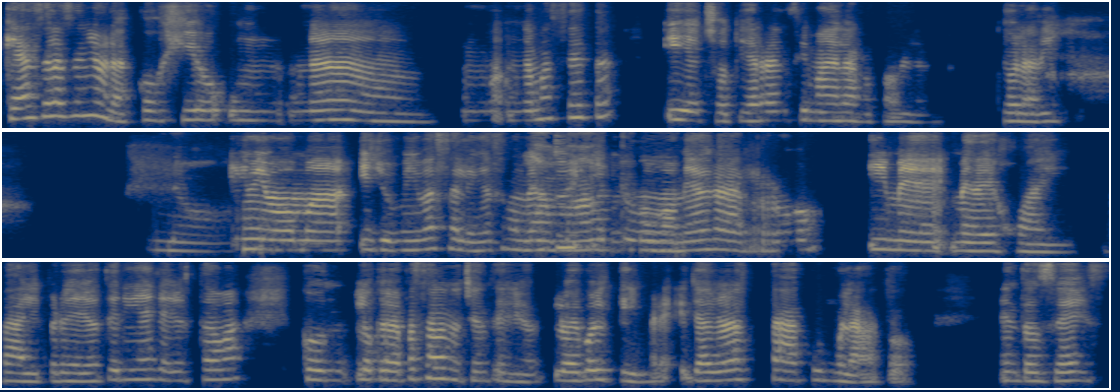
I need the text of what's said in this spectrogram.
¿Qué hace la señora? Cogió una, una maceta y echó tierra encima de la ropa blanca. Yo la vi. No. Y mi mamá, y yo me iba a salir en ese momento y mi mamá me agarró y me, me, dejó ahí. Vale, pero ya yo tenía, ya yo estaba con lo que había pasado la noche anterior. Luego el timbre, ya yo estaba acumulada todo. Entonces,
